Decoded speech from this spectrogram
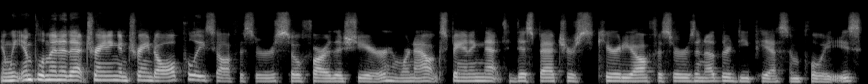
And we implemented that training and trained all police officers so far this year. And we're now expanding that to dispatchers, security officers, and other DPS employees.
